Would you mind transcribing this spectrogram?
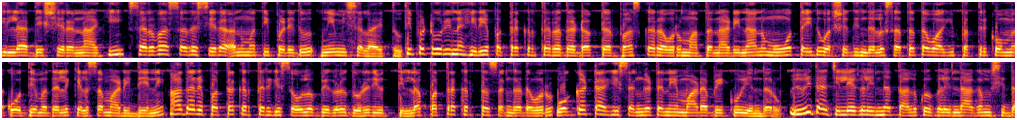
ಜಿಲ್ಲಾಧ್ಯಕ್ಷರನ್ನಾಗಿ ಸರ್ವ ಸದಸ್ಯರ ಅನುಮತಿ ಪಡೆದು ನೇಮಿಸಲಾಯಿತು. ತಿಪಟೂರಿನ ಹಿರಿಯ ಪತ್ರಕರ್ತರಾದ ಡಾಕ್ಟರ್ ಭಾಸ್ಕರ್ ಅವರು ಮಾತನಾಡಿ, ನಾನು ಮೂವತ್ತೈದು ವರ್ಷದಿಂದಲೂ ಸತತವಾಗಿ ಪತ್ರಿಕೋದ್ಯಮದಲ್ಲಿ ಕೆಲಸ ಮಾಡಿದ್ದೇನೆ. ಆದರೆ ಪತ್ರಕರ್ತರಿಗೆ ಸೌಲಭ್ಯಗಳು ದೊರೆಯುತ್ತಿಲ್ಲ. ಪತ್ರಕರ್ತ ಸಂಘದವರು ಒಗ್ಗಟ್ಟಾಗಿ ಸಂಘಟನೆ ಮಾಡಬೇಕು ಎಂದರು. ವಿವಿಧ ಜಿಲ್ಲೆಗಳಿಂದ, ತಾಲೂಕುಗಳಿಂದ ಆಗಮಿಸಿದ್ದ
